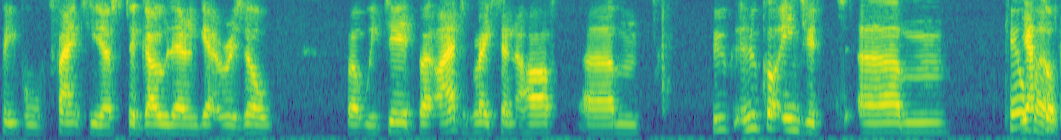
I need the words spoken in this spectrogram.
people fancied us to go there and get a result, but we did. But I had to play centre half. Um, who who got injured? Um, Kjeldbjerg. Jakob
